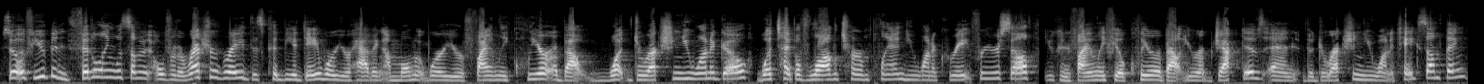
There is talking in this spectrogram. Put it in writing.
So if you've been fiddling with someone over the retrograde, this could be a day where you're having a moment where you're finally clear about what direction you want to go, what type of long term plan you want to create for yourself. You can finally feel clear about your objectives and the direction you want to take something.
